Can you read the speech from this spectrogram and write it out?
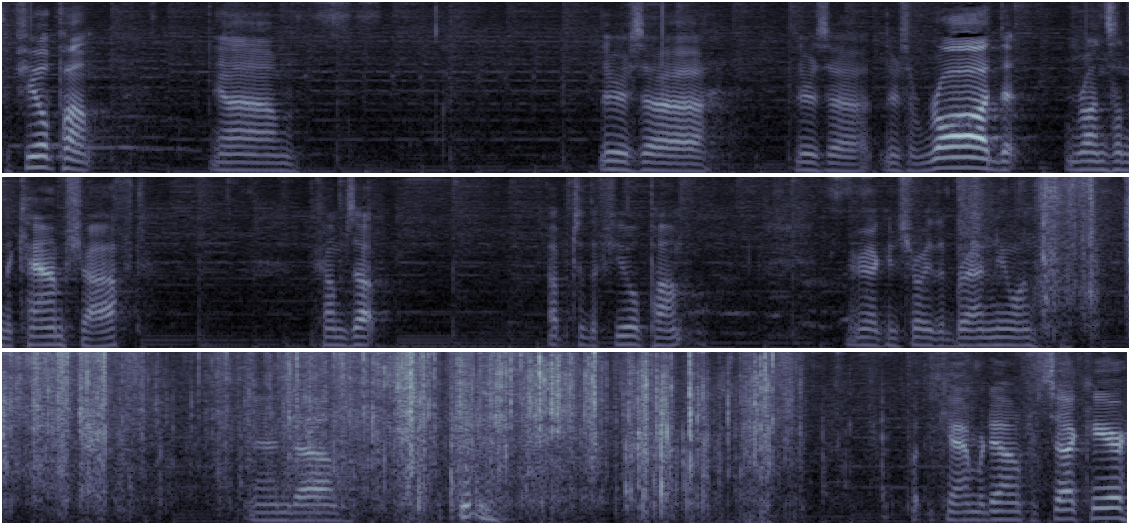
the fuel pump. Um, there's a there's a there's a rod that runs on the camshaft, comes up up to the fuel pump. Maybe I can show you the brand new one. And um, camera down for a sec here.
